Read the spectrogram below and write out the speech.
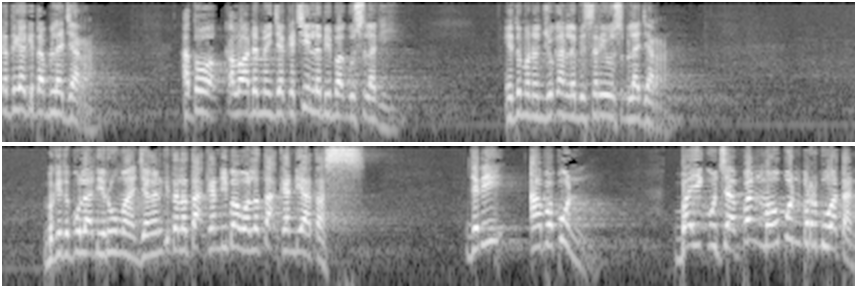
ketika kita belajar. Atau kalau ada meja kecil lebih bagus lagi. Itu menunjukkan lebih serius belajar. Begitu pula di rumah, jangan kita letakkan di bawah, letakkan di atas. Jadi apa pun baik ucapan maupun perbuatan.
